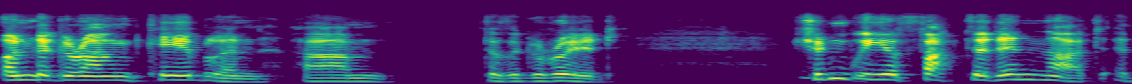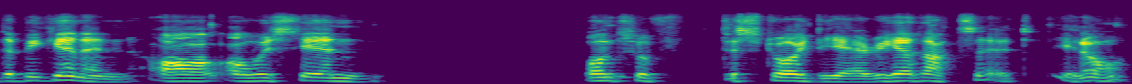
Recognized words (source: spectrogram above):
underground cabling um, to the grid. Shouldn't we have factored in that at the beginning, or are we saying once we've destroyed the area, that's it? You know,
